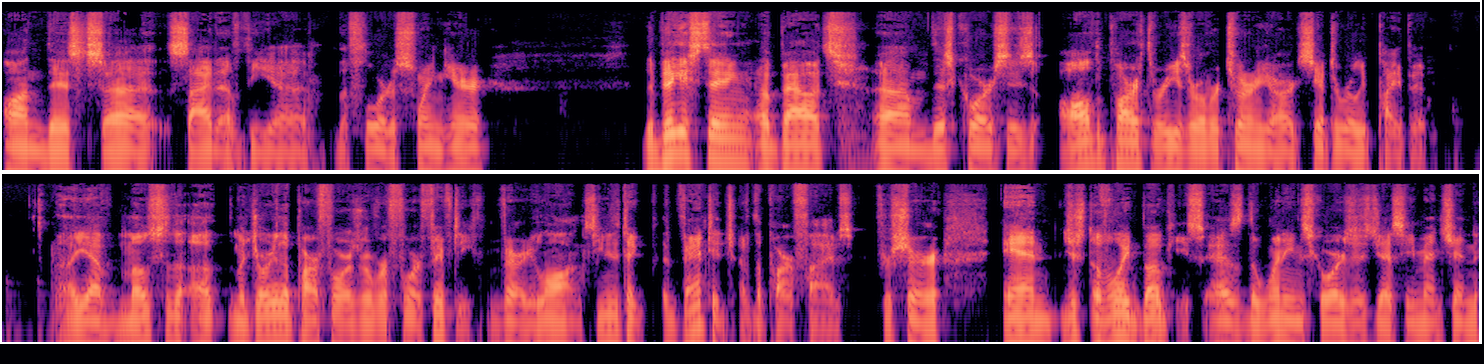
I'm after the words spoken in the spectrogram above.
on this uh, side of the uh, the Florida swing here. The biggest thing about um, this course is all the par threes are over 200 yards. So you have to really pipe it. Uh, you have most of the uh, majority of the par fours are over 450, very long. So you need to take advantage of the par fives for sure, and just avoid bogeys, as the winning scores, as Jesse mentioned,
